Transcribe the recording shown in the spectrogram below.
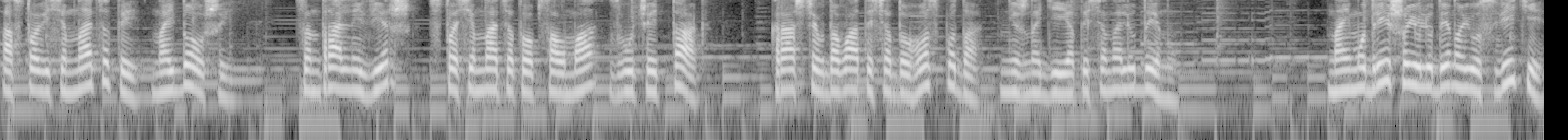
а 118 найдовший. Центральний вірш 117 псалма звучить так: Краще вдаватися до Господа, ніж надіятися на людину. Наймудрішою людиною у світі,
